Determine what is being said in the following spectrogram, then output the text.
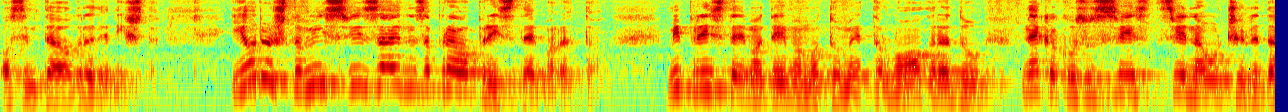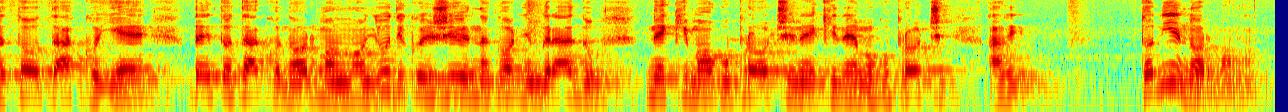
osim te ograde ništa. I ono što mi svi zajedno zapravo pristajemo na to. Mi pristajemo da imamo tu metalnu ogradu, nekako su svi, svi naučili da to tako je, da je to tako normalno. Ljudi koji žive na Gornjem gradu, neki mogu proći, neki ne mogu proći, ali to nije normalno.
